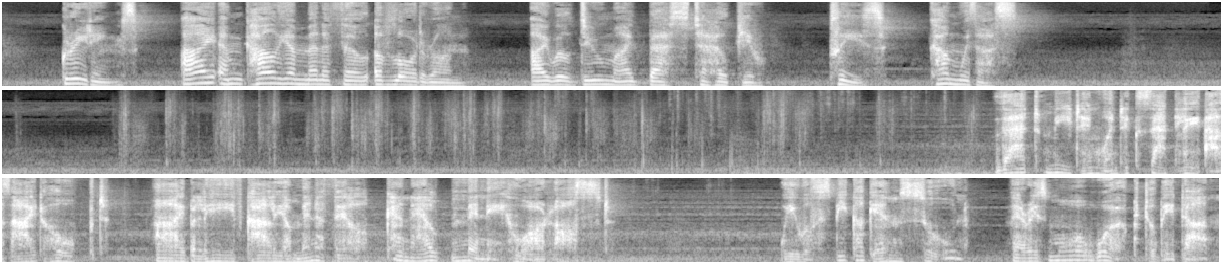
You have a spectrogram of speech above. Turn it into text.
Greetings. I am Calia Menethil of Lordaeron. I will do my best to help you. Please, come with us. That meeting went exactly as I'd hoped. I believe Calia Menethil can help many who are lost. We will speak again soon. There is more work to be done.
